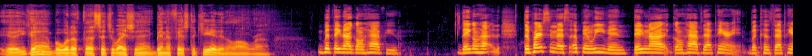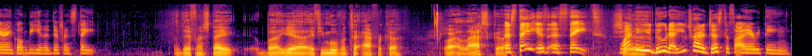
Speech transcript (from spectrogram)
yeah, you can. But what if the situation benefits the kid in the long run? But they not gonna have you. They gonna have the person that's up and leaving. They not gonna have that parent because that parent gonna be in a different state. A different state. But yeah, if you move into Africa or Alaska, A state is a state. Why do you do that? You try to justify everything.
